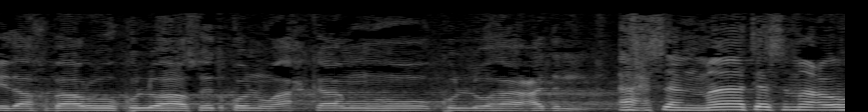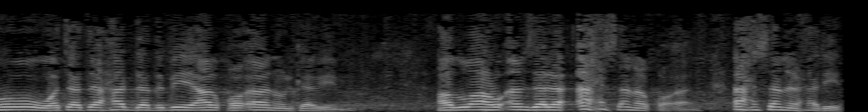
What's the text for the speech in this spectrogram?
إذ أخباره كلها صدق وأحكامه كلها عدل. أحسن ما تسمعه وتتحدث به القرآن الكريم. الله أنزل أحسن القرآن أحسن الحديث.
